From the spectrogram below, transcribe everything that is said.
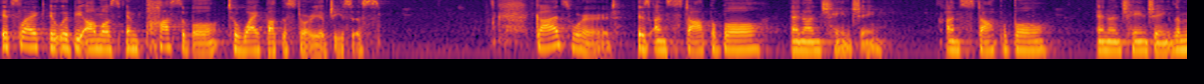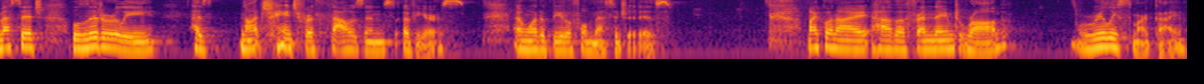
It's like it would be almost impossible to wipe out the story of Jesus. God's word is unstoppable and unchanging. Unstoppable and unchanging. The message literally has not changed for thousands of years. And what a beautiful message it is. Michael and I have a friend named Rob, really smart guy.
